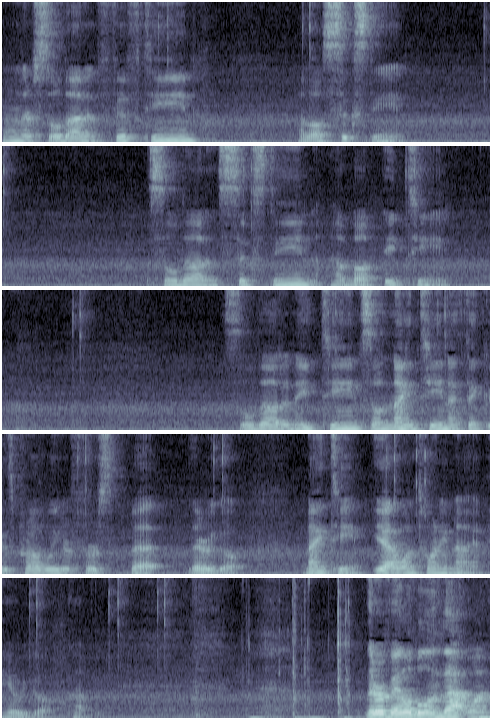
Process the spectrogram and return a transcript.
And they're sold out in 15. How about 16? Sold out in 16. How about 18? Sold out in 18. So 19, I think, is probably your first bet. There we go. 19. Yeah, 129. Here we go. Copy. They're available in that one.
